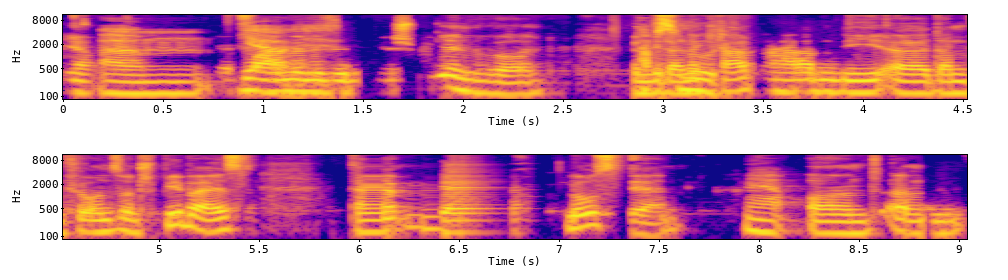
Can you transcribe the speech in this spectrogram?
Ja, ähm, ja vor ja, allem, wenn wir sie spielen wollen. Wenn absolut. wir da eine Karte haben, die äh, dann für uns unspielbar ist, dann können wir loswerden. Ja. Und ähm,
